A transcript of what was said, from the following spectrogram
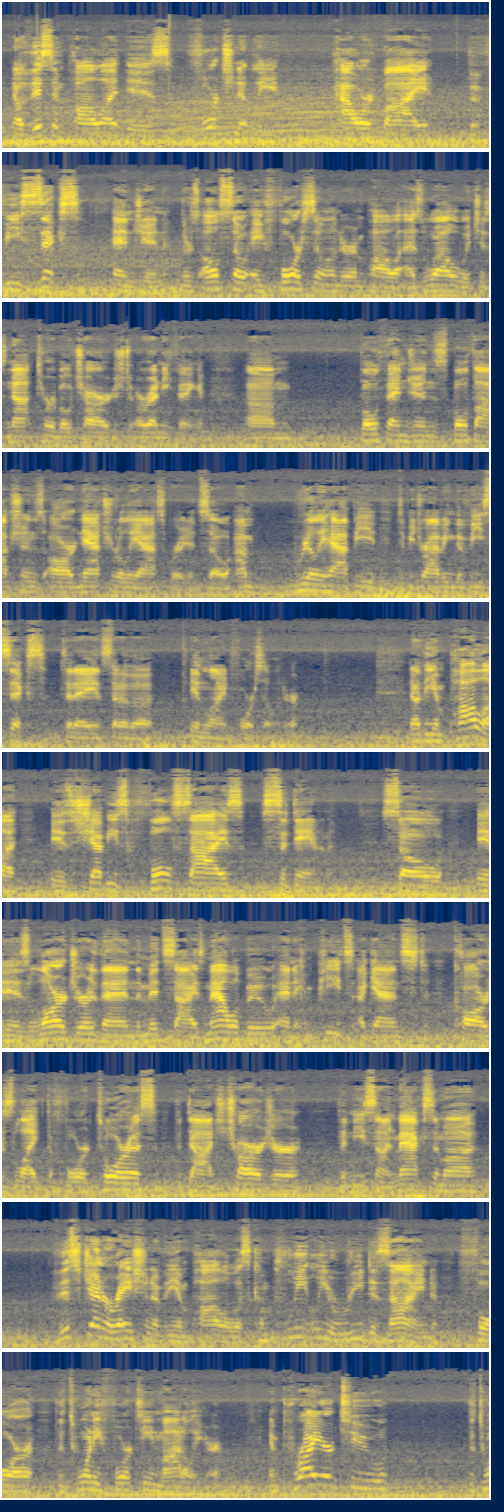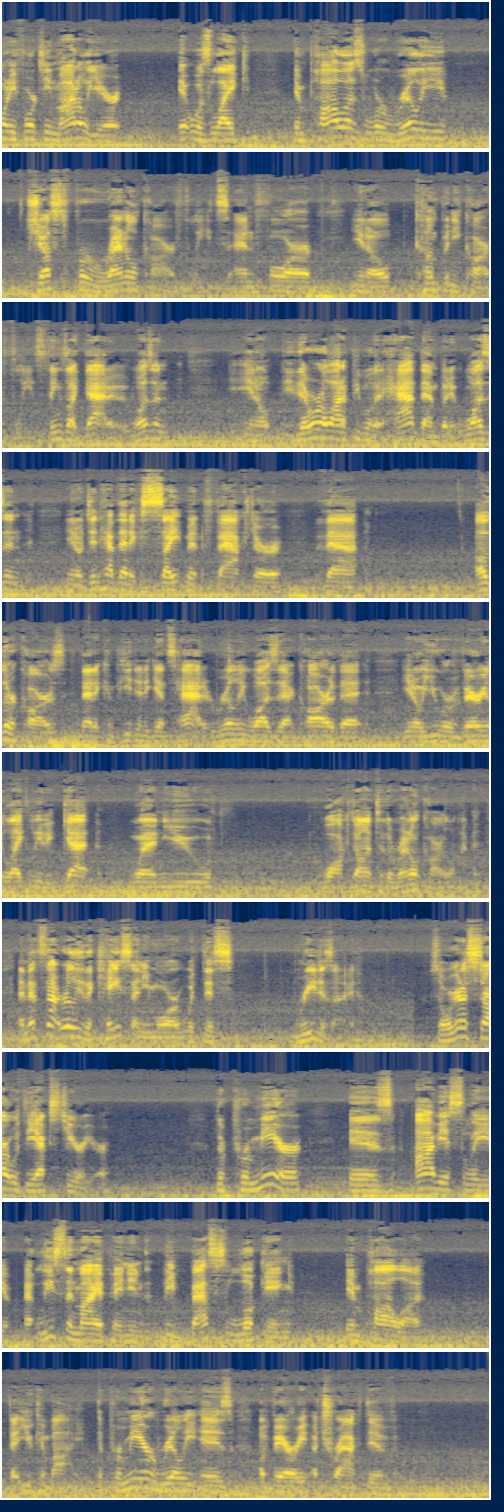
Now this Impala is fortunately powered by the V6 engine. There's also a four-cylinder Impala as well, which is not turbocharged or anything. Um, both engines, both options are naturally aspirated. So I'm really happy to be driving the V6 today instead of the inline four cylinder. Now the Impala is Chevy's full-size sedan. So it is larger than the midsize Malibu and it competes against cars like the Ford Taurus, the Dodge Charger, the Nissan Maxima, this generation of the Impala was completely redesigned for the 2014 model year. And prior to the 2014 model year, it was like Impalas were really just for rental car fleets and for, you know, company car fleets, things like that. It wasn't, you know, there were a lot of people that had them, but it wasn't, you know, didn't have that excitement factor that other cars that it competed against had. It really was that car that, you know, you were very likely to get when you walked onto the rental car lot. And that's not really the case anymore with this redesign. So we're going to start with the exterior. The Premier is obviously, at least in my opinion, the best looking Impala that you can buy. The Premier really is a very attractive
